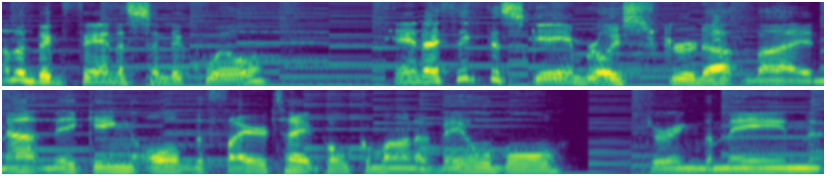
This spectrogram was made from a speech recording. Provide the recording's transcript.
I'm a big fan of Cyndaquil, and I think this game really screwed up by not making all of the fire type Pokemon available during the main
